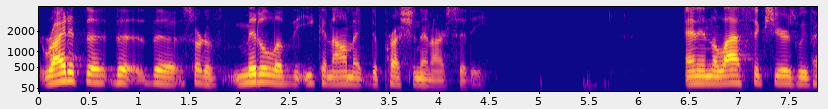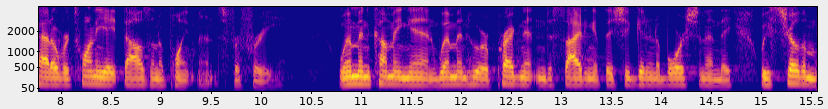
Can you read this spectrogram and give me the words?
right at the, the, the sort of middle of the economic depression in our city. And in the last six years, we've had over 28,000 appointments for free women coming in, women who are pregnant and deciding if they should get an abortion, and they, we show them a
